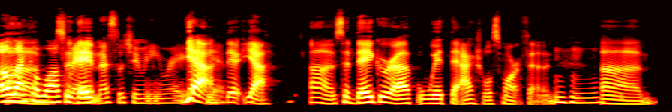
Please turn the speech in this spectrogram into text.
oh, like a um, Walkman. so they- that's what you mean, right? Yeah. Yeah. yeah. Uh, so they grew up with the actual smartphone. hmm Um,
